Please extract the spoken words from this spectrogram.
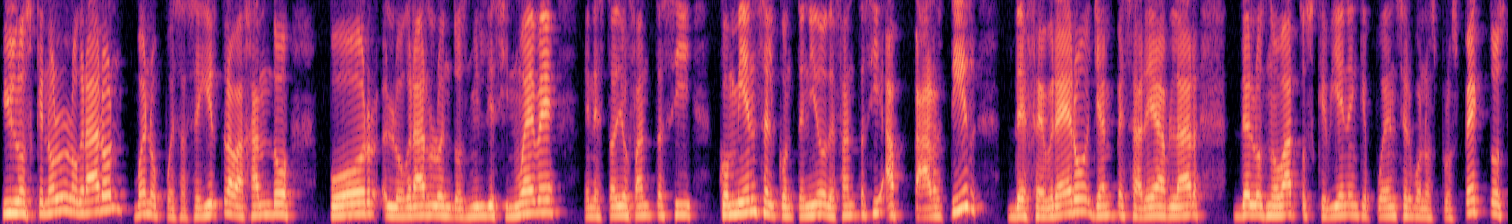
Y los que no lo lograron, bueno, pues a seguir trabajando por lograrlo en 2019 en Estadio Fantasy. Comienza el contenido de Fantasy a partir de febrero. Ya empezaré a hablar de los novatos que vienen, que pueden ser buenos prospectos,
